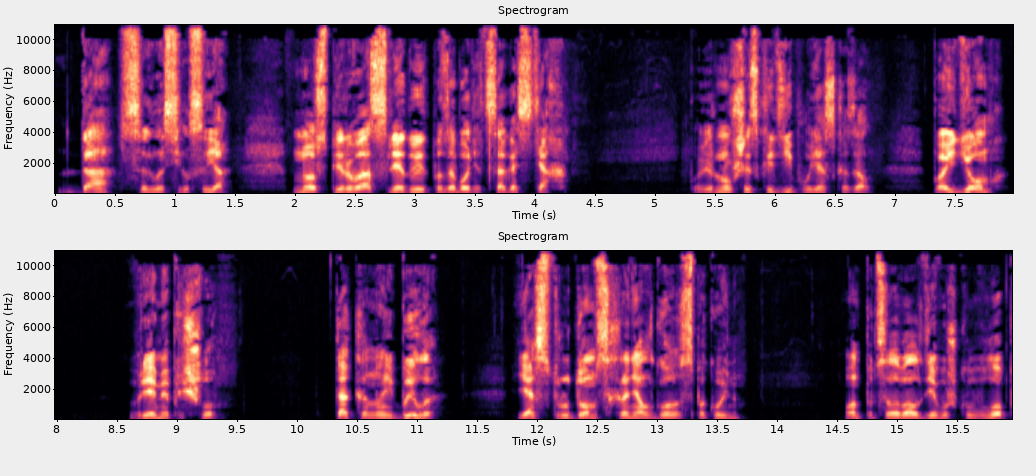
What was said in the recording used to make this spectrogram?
Да, — согласился я, — но сперва следует позаботиться о гостях. Повернувшись к Эдипу, я сказал, — пойдем, время пришло. Так оно и было. Я с трудом сохранял голос спокойным. Он поцеловал девушку в лоб,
